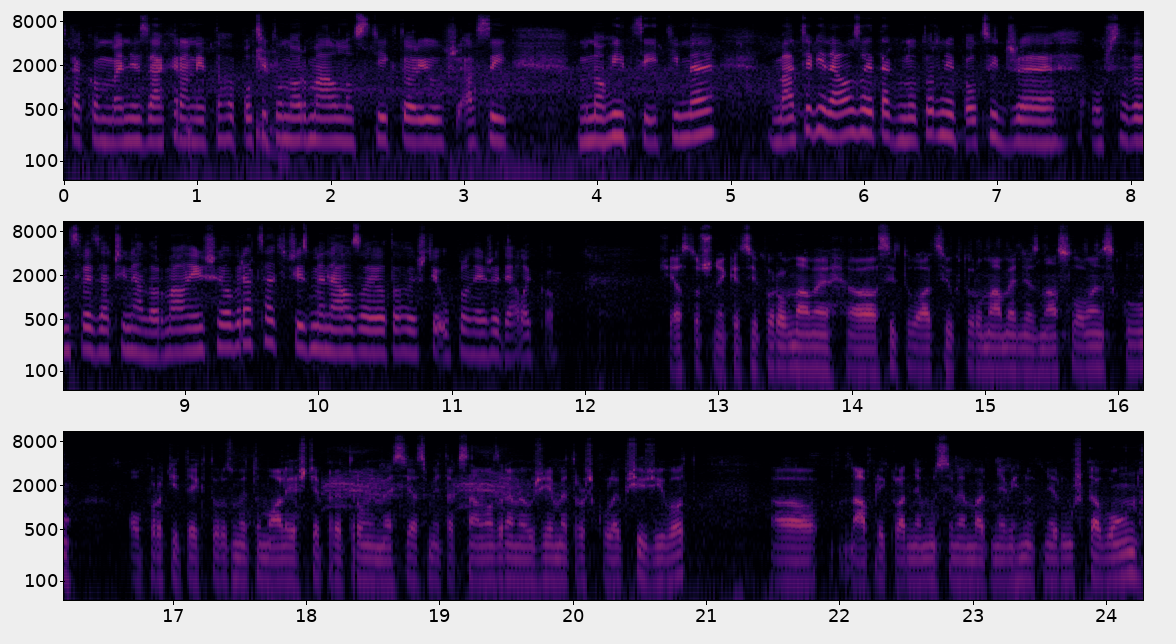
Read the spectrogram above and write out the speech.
v takom mene záchrany toho pocitu normálnosti, ktorý už asi mnohí cítime. Máte vy naozaj tak vnútorne pocit, že už sa ten svet začína normálnejšie obracať, či sme naozaj od toho ešte úplne že ďaleko? Čiastočne, keď si porovnáme situáciu, ktorú máme dnes na Slovensku, oproti tej, ktorú sme tu mali ešte pred tromi mesiacmi, tak samozrejme už žijeme trošku lepší život. Napríklad nemusíme mať nevyhnutne rúška von,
